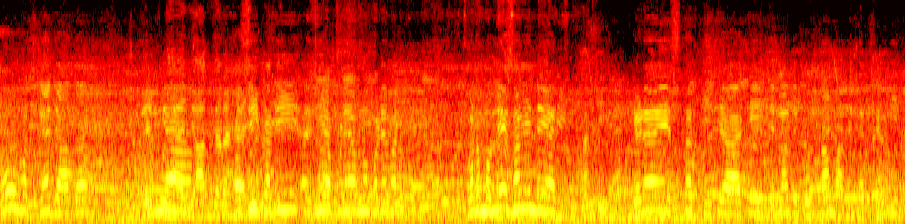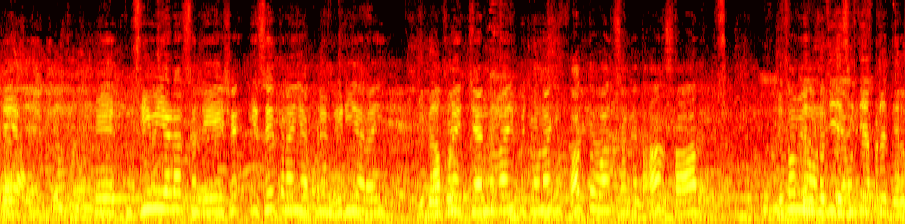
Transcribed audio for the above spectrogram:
ਬਹੁਤ ਵੱਡੀਆਂ ਜਾਇਦਾਦ ਹੈ, ਹੈ ਅਸੀਂ ਕਦੀ ਅਸੀਂ ਆਪਣੇ ਆਪ ਨੂੰ ਬੜੇ ਵੱਡੇ ਬੜੇ ਮੁੱਲੇ ਸਮਝਦੇ ਆ ਜੀ। ਹਾਂਜੀ। ਜਿਹੜਾ ਇਸ ਧਰਤੀ ਤੇ ਆ ਕੇ ਇਹਨਾਂ ਦੇ ਗੁਰਧਾਮਾਂ ਦੇ ਦਰਸ਼ਨ ਕੀਤੇ ਆ। ਤੇ ਤੁਸੀਂ ਵੀ ਜਿਹੜਾ ਸੰਦੇਸ਼ ਇਸੇ ਤਰ੍ਹਾਂ ਹੀ ਆਪਣੇ ਮੀਡੀਆ ਰਾਹੀਂ ਆਪਣੇ ਚੈਨਲ ਰਾਹੀਂ ਪਹੁੰਚਾਉਣਾ ਕਿ ਵੱਧ ਤੋਂ ਵੱਧ ਸੰਗਤ ਹਰ ਸਾਲ ਜਦੋਂ ਵੀ ਹੁਣ ਜੀ ਅਸੀਂ ਤੇ ਆਪਣੇ ਦਿਲ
